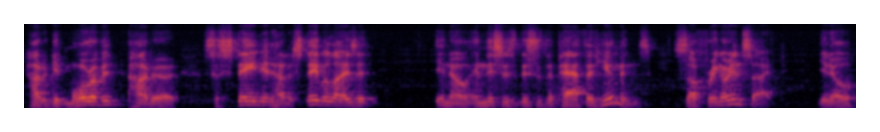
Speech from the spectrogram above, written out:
how to get more of it, how to sustain it, how to stabilize it, you know, and this is this is the path of humans, suffering or insight, you know,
